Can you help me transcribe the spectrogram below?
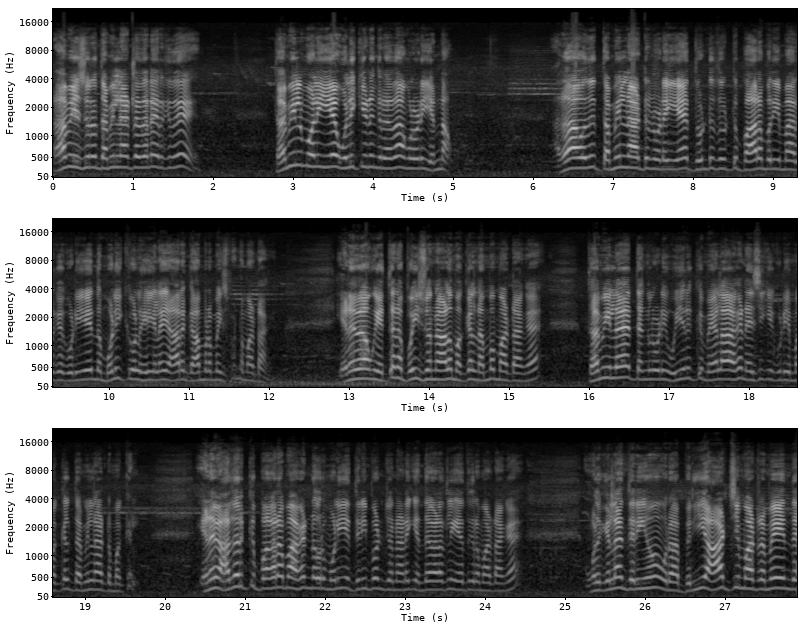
ராமேஸ்வரம் தமிழ்நாட்டில் தானே இருக்குது. தமிழ் மொழியை ஒழிக்கணுங்கிறது தான் அவங்களுடைய எண்ணம். அதாவது தமிழ்நாட்டினுடைய தொண்டு தொட்டு பாரம்பரியமாக இருக்கக்கூடிய இந்த மொழிக் கொள்கைகளை யாரும் காம்ப்ரமைஸ் பண்ண மாட்டாங்க. எனவே அவங்க எத்தனை பொய் சொன்னாலும் மக்கள் நம்ப மாட்டாங்க. தமிழை தங்களுடைய உயிருக்கு மேலாக நேசிக்கக்கூடிய மக்கள் தமிழ்நாட்டு மக்கள். எனவே அதற்கு பகரமாக இன்னொரு மொழியை திணிப்போன்னு சொன்ன அன்னைக்கு எந்த காலத்துலையும் ஏற்றுக்கிற மாட்டாங்க. உங்களுக்கு எல்லாம் தெரியும் ஒரு பெரிய ஆட்சி மாற்றமே இந்த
